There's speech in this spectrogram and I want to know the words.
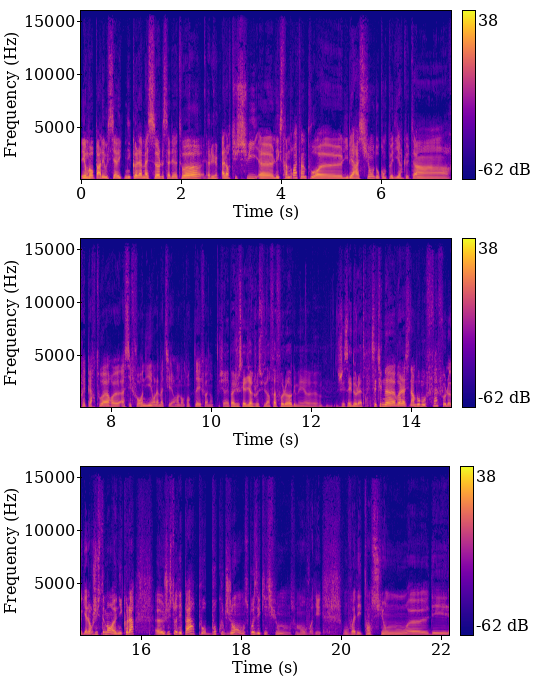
Et on va en parler aussi avec Nicolas Massol. Salut à toi. Salut. Alors tu suis euh, l'extrême droite hein, pour euh, Libération, donc on peut dire que tu as un répertoire euh, assez fourni en la matière hein, dans ton téléphone. hein. J'irai pas jusqu'à dire que je suis un fafologue, mais euh, j'essaye de l'être. C'est une euh, voilà, c'est un beau mot fafologue. Alors justement, euh, Nicolas, euh, juste au départ, pour beaucoup de gens, on se pose des questions. En ce moment, on voit des, on voit des tensions, euh, des,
